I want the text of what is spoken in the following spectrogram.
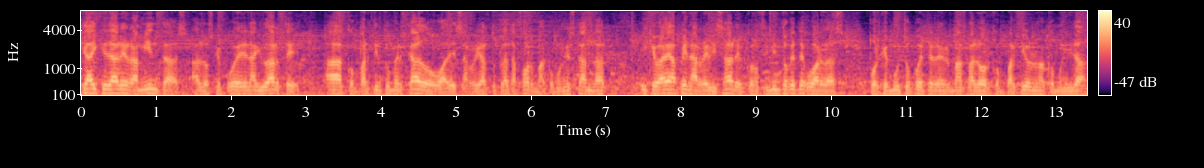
que hay que dar herramientas a los que pueden ayudarte a compartir tu mercado o a desarrollar tu plataforma como un estándar y que vale la pena revisar el conocimiento que te guardas porque mucho puede tener más valor compartido en una comunidad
